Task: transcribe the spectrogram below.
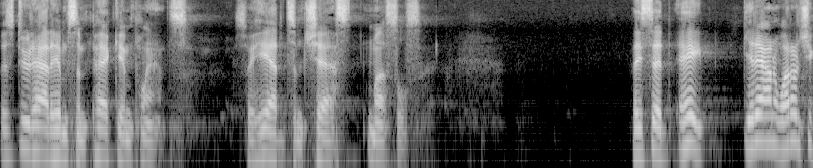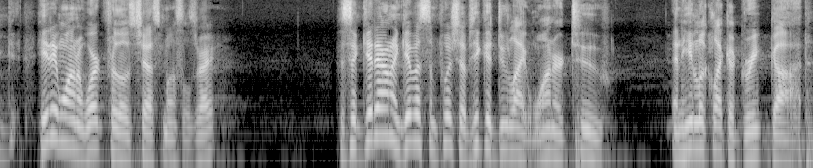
This dude had him some pec implants, so he had some chest muscles. They said, "Hey, get down. Why don't you?" He didn't want to work for those chest muscles, right? They said, get down and give us some push ups. He could do like one or two, and he looked like a Greek god.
